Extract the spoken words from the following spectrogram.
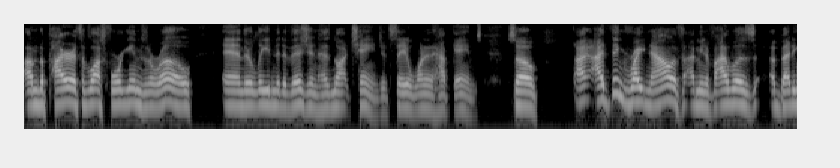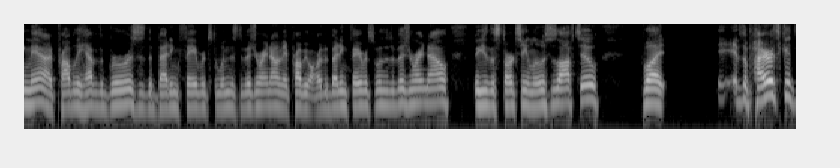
Um, the Pirates have lost four games in a row, and their lead in the division has not changed. It stayed at one and a half games. So I, I think right now, if I mean, if I was a betting man, I'd probably have the Brewers as the betting favorites to win this division right now, and they probably are the betting favorites to win the division right now because of the start St. Louis is off to. But if the Pirates could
